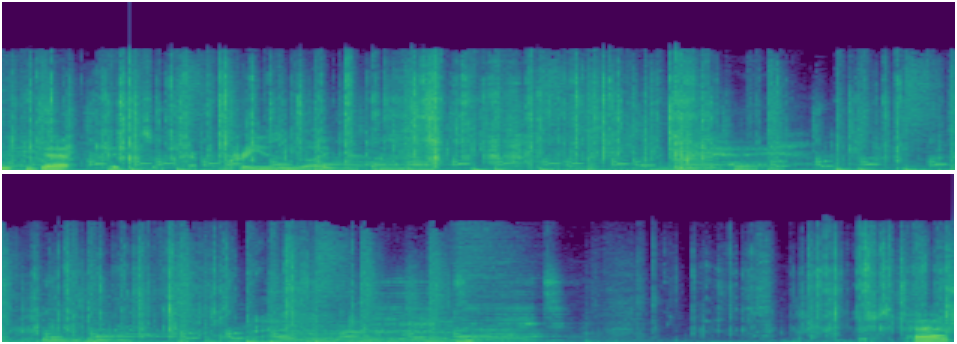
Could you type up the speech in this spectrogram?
We could get like some crazy, like, I don't know. Okay. Pack.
